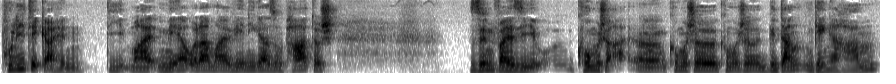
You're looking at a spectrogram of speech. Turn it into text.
Politiker hin, die mal mehr oder mal weniger sympathisch sind, weil sie komische, äh, komische, komische Gedankengänge haben.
